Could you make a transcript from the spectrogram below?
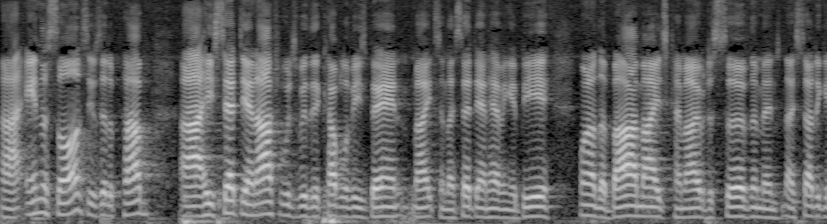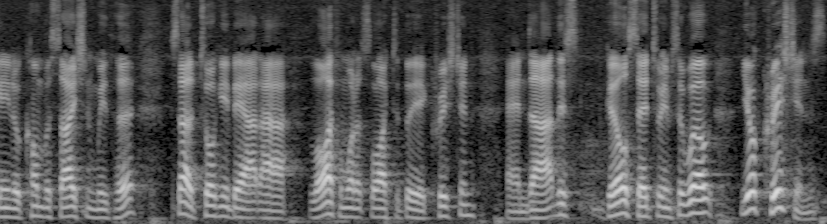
Uh, in the silence, he was at a pub. Uh, he sat down afterwards with a couple of his bandmates and they sat down having a beer. One of the barmaids came over to serve them and they started getting into a conversation with her. Started talking about uh, life and what it's like to be a Christian. And uh, this girl said to him, "So well, you're Christians,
